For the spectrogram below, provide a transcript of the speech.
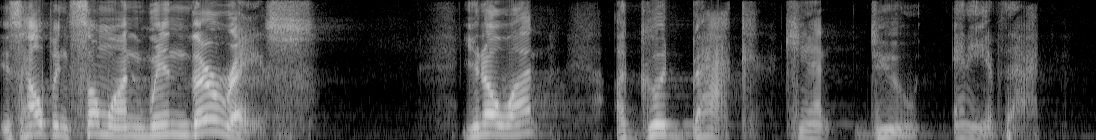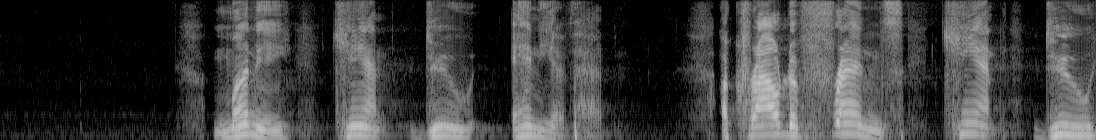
is helping someone win their race. You know what? A good back can't do any of that. Money can't do any of that. A crowd of friends can't do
